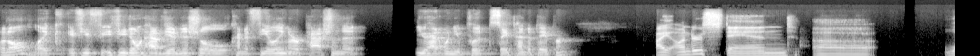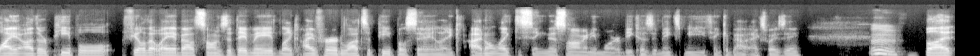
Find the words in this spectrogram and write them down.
at all? Like if you if you don't have the initial kind of feeling or passion that you had when you put say pen to paper? I understand uh why other people feel that way about songs that they've made. Like I've heard lots of people say, like, I don't like to sing this song anymore because it makes me think about XYZ. Mm. But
